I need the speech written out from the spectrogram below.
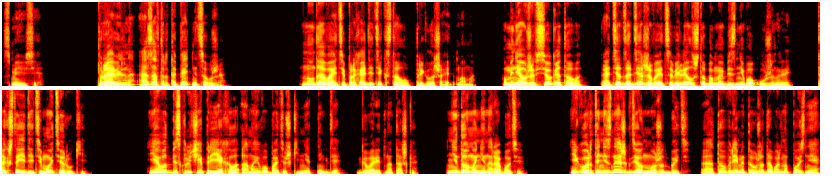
смеюсь я. Правильно, а завтра-то пятница уже. Ну давайте, проходите к столу, приглашает мама. У меня уже все готово. Отец задерживается, велел, чтобы мы без него ужинали. Так что идите, мойте руки. Я вот без ключей приехала, а моего батюшки нет нигде, говорит Наташка. Ни дома, ни на работе. Егор, ты не знаешь, где он может быть? А то время-то уже довольно позднее,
